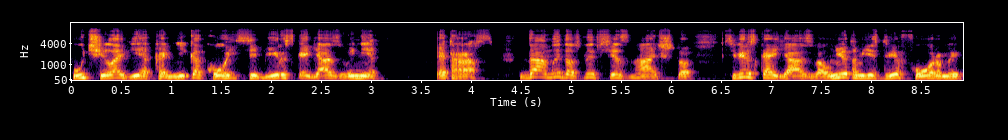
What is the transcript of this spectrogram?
у человека никакой сибирской язвы нет. Это раз. Да, мы должны все знать, что сибирская язва, у нее там есть две формы,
